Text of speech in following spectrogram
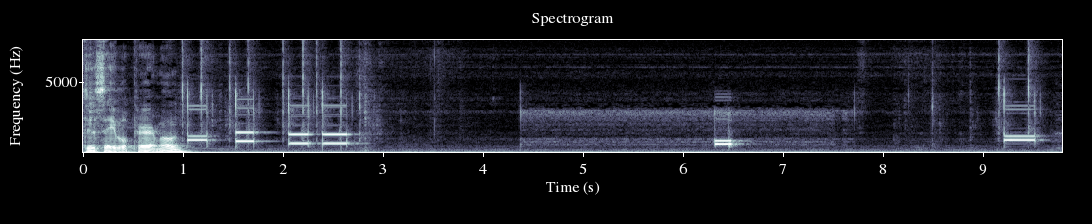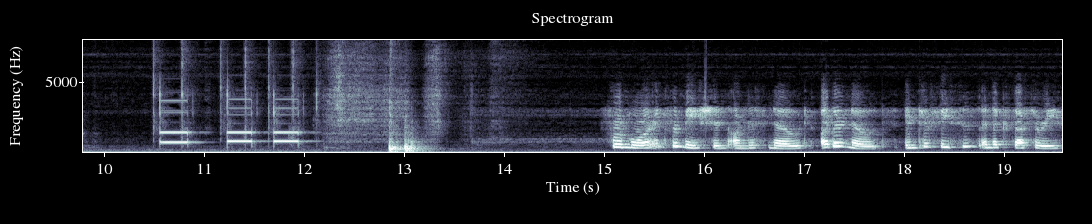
Disable parrot mode. For more information on this node, other nodes, interfaces, and accessories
